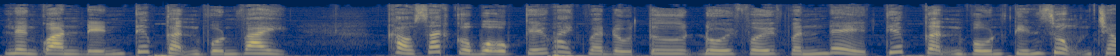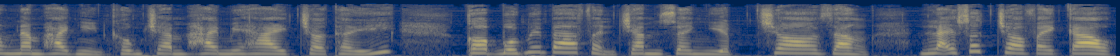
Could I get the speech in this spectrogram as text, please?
liên quan đến tiếp cận vốn vay. Khảo sát của Bộ Kế hoạch và Đầu tư đối với vấn đề tiếp cận vốn tín dụng trong năm 2022 cho thấy có 43% doanh nghiệp cho rằng lãi suất cho vay cao,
